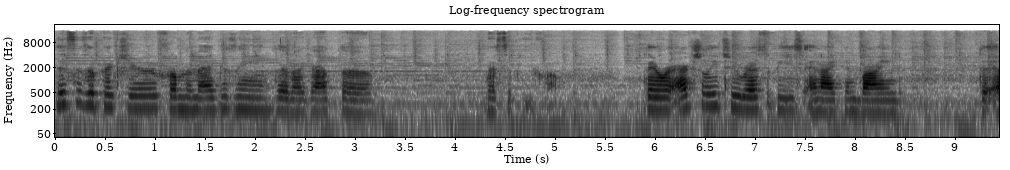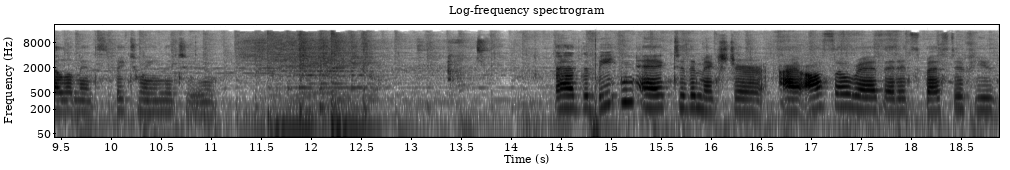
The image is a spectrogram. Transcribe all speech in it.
This is a picture from the magazine that I got the recipe from. There were actually two recipes and I combined the elements between the two. Add the beaten egg to the mixture. I also read that it's best if you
